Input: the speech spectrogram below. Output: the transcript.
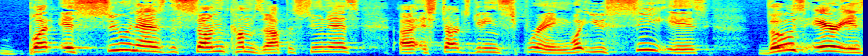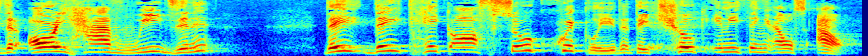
But as soon as the sun comes up, as soon as uh, it starts getting spring, what you see is those areas that already have weeds in it, they, they take off so quickly that they choke anything else out.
